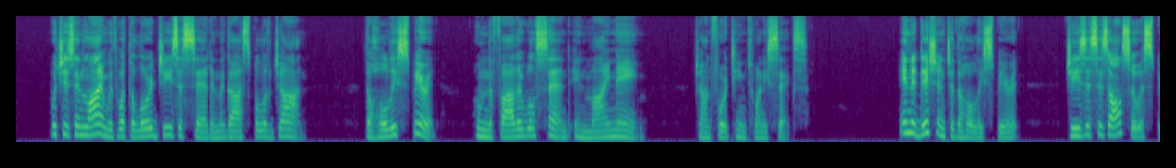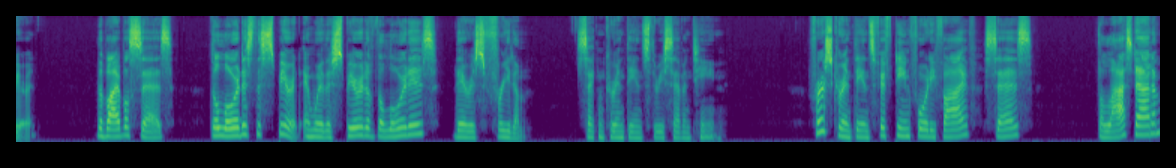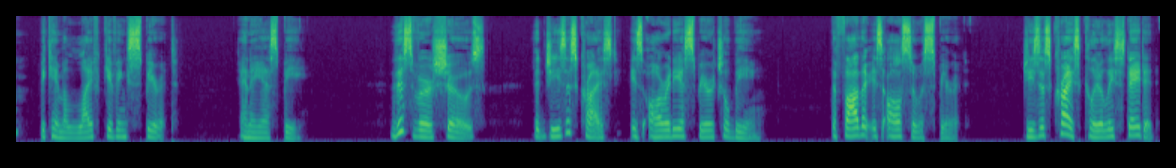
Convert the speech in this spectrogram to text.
which is in line with what the Lord Jesus said in the Gospel of John The Holy Spirit, whom the Father will send in my name. John 14:26. In addition to the Holy Spirit, Jesus is also a spirit. The Bible says, the Lord is the Spirit, and where the Spirit of the Lord is, there is freedom. 2 Corinthians 3:17. 1 Corinthians 15:45 says, "The last Adam became a life-giving spirit." NASB. This verse shows that Jesus Christ is already a spiritual being. The Father is also a spirit. Jesus Christ clearly stated,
